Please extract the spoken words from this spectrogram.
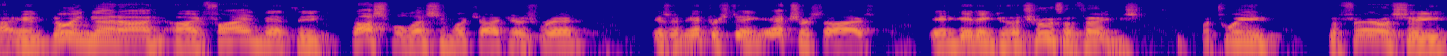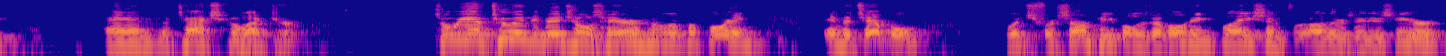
uh, in doing that, I, I find that the gospel lesson, which I just read, is an interesting exercise in getting to the truth of things between the Pharisee and the tax collector. So we have two individuals here who are purporting in the temple which for some people is a voting place and for others it is here,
